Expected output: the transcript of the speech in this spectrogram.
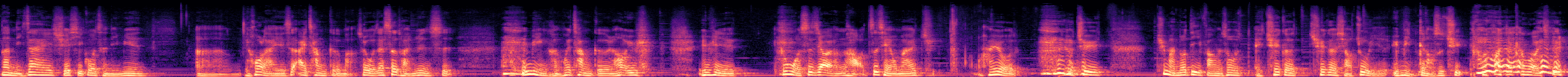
那你在学习过程里面，呃，你后来也是爱唱歌嘛？所以我在社团认识云品，很会唱歌，然后云云品也跟我私交也很好。之前我们还去，还有还有去。去蛮多地方，有时候哎缺个缺个小助理，云敏跟老师去，就跟我去，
